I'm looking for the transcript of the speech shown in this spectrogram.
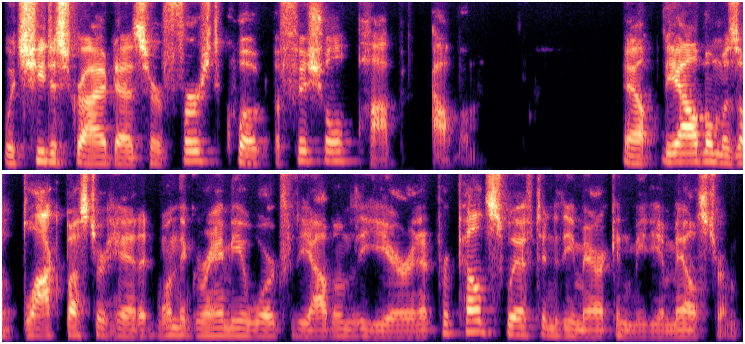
which she described as her first, quote, official pop album. Now, the album was a blockbuster hit. It won the Grammy Award for the Album of the Year, and it propelled Swift into the American media maelstrom.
